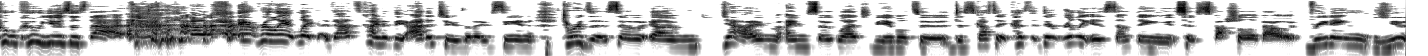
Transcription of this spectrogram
Who who uses that? you know, it really like that's kind of the attitude that I've seen towards it. So um, yeah, I'm I'm so glad to be able to discuss it because there really is something so special about reading you.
